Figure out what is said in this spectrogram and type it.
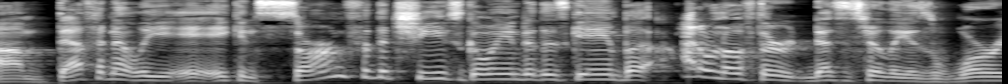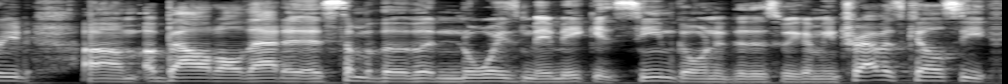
Um, definitely a, a, concern for the Chiefs going into this game, but I don't know if they're necessarily as worried um, about all that as some of the, the noise may make it seem going into this week. I mean, Travis Kelce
